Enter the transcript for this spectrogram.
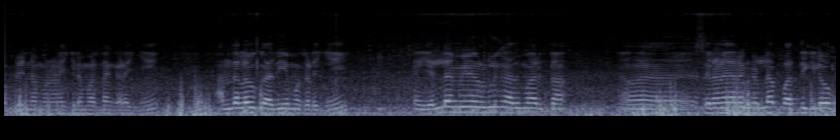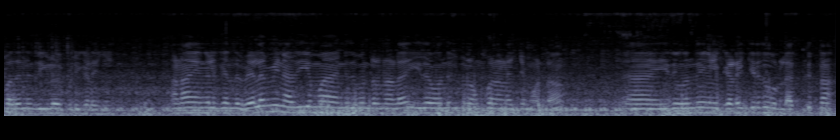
அப்படின்னு நம்ம நினைக்கிற மாதிரி தான் கிடைக்கும். அந்தளவுக்கு அதிகமாக கிடைக்கும். எல்லா மீனவர்களுக்கும் அது மாதிரி தான். சில நேரங்களில் பத்து கிலோ பதினஞ்சு கிலோ இப்படி கிடைக்கும். ஆனால் எங்களுக்கு இந்த விலை மீன் அதிகமாக இது பண்ணுறதுனால இதை வந்துட்டு ரொம்ப நினைக்க மாட்டோம். இது வந்து எங்களுக்கு கிடைக்கிறது ஒரு லக்கு தான்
